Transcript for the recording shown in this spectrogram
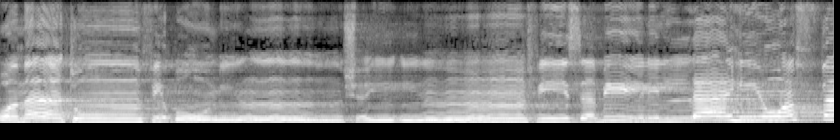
وما تنفقوا من شيء في سبيل الله يوفى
